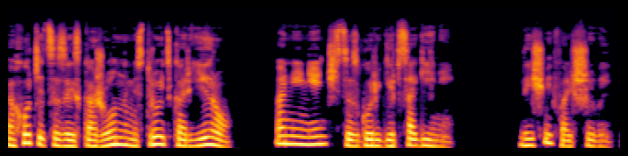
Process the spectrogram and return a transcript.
Охотиться за искаженными, строить карьеру, а не нянчиться с горе-герцогиней. Да еще и фальшивой.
